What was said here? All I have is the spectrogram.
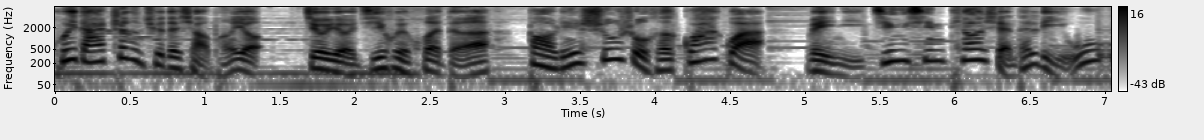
回答正确的小朋友就有机会获得宝林叔叔和呱呱为你精心挑选的礼物。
